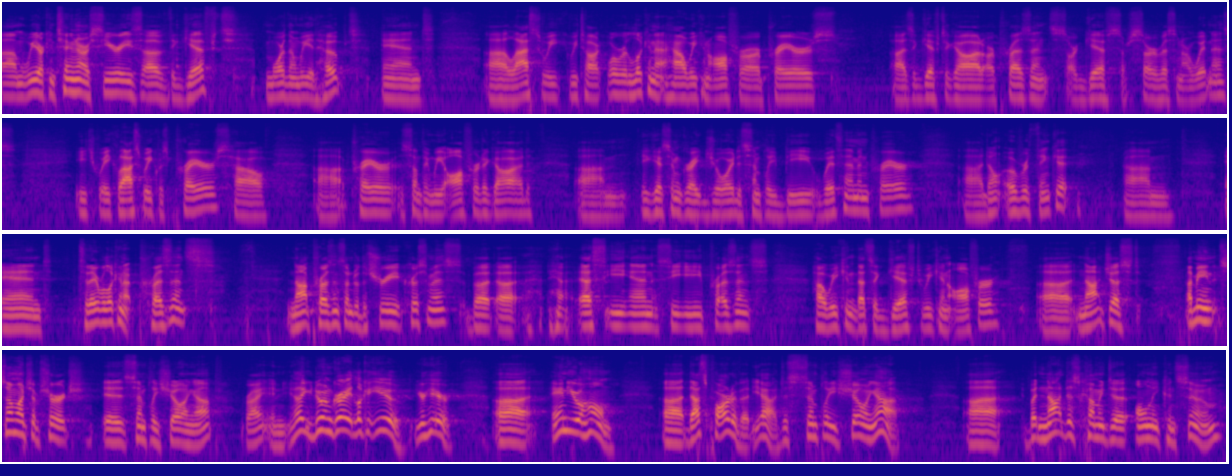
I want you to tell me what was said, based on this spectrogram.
Um, we are continuing our series of the gift more than we had hoped. And uh, last week we talked, well, we're looking at how we can offer our prayers uh, as a gift to God, our presence, our gifts, our service, and our witness each week. Last week was prayers, how uh, prayer is something we offer to God. Um, it gives Him great joy to simply be with Him in prayer. Uh, don't overthink it. Um, and today we're looking at presence not presents under the tree at Christmas, but uh, S E N C E, presents, how we can, that's a gift we can offer. Uh, not just, I mean, so much of church is simply showing up, right? And, hey, you're doing great, look at you, you're here. Uh, and you're home. Uh, that's part of it, yeah, just simply showing up. Uh, but not just coming to only consume,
